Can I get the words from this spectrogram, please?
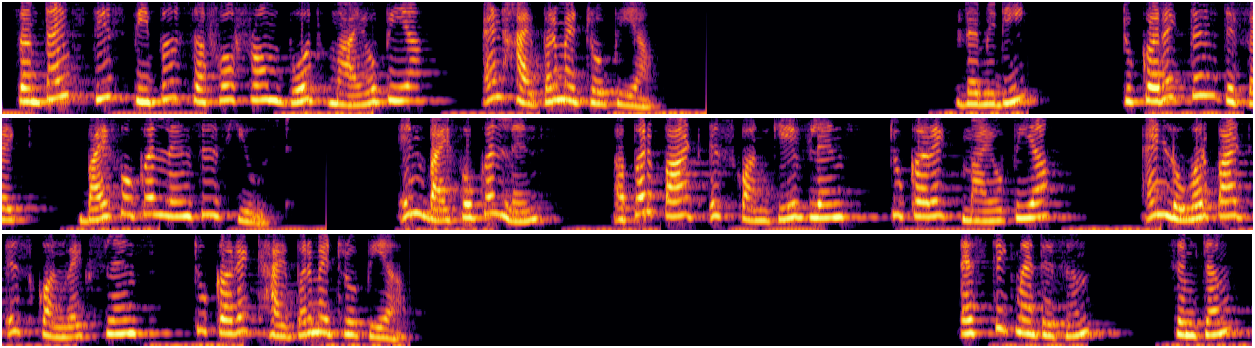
Sometimes these people suffer from both myopia and hypermetropia. Remedy To correct this defect, bifocal lens is used. In bifocal lens, upper part is concave lens to correct myopia and lower part is convex lens to correct hypermetropia. Astigmatism Symptom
